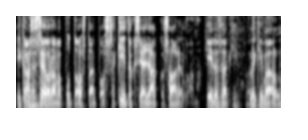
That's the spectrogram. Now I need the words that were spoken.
Mikä on se seuraava putous tai possa. Kiitoksia Jaakko Saariluoma. Kiitos Aki, oli kiva olla.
